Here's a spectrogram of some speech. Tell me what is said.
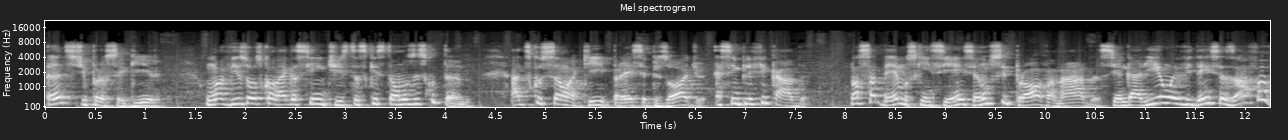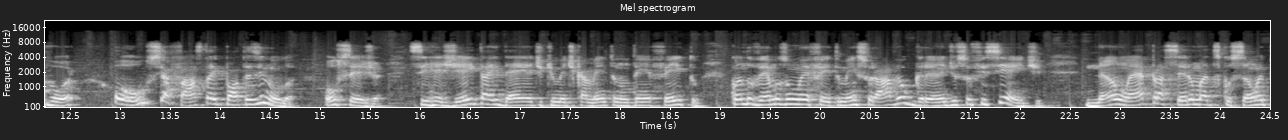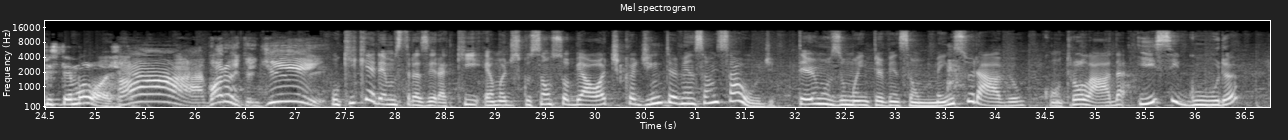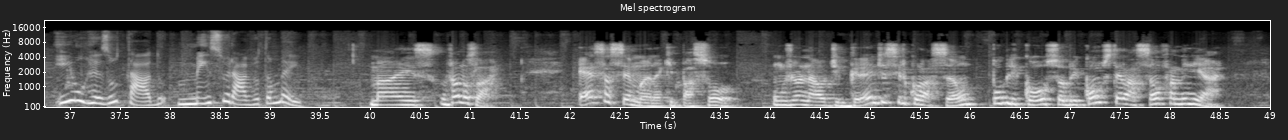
Antes de prosseguir, um aviso aos colegas cientistas que estão nos escutando. A discussão aqui, para esse episódio, é simplificada. Nós sabemos que em ciência não se prova nada, se angariam evidências a favor ou se afasta a hipótese nula. Ou seja, se rejeita a ideia de que o medicamento não tem efeito quando vemos um efeito mensurável grande o suficiente. Não é para ser uma discussão epistemológica. Ah, agora eu entendi! O que queremos trazer aqui é uma discussão sobre a ótica de intervenção em saúde. Termos uma intervenção mensurável, controlada e segura e um resultado mensurável também. Mas vamos lá. Essa semana que passou, um jornal de grande circulação publicou sobre constelação familiar,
